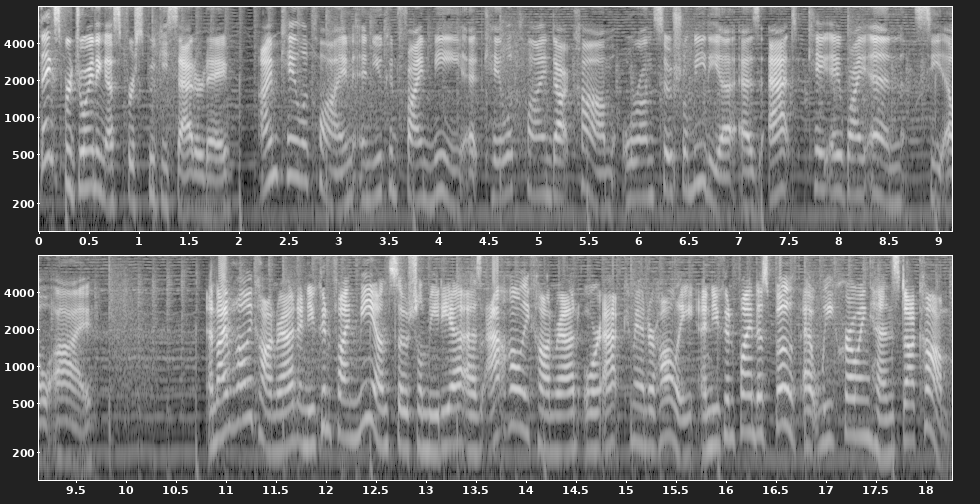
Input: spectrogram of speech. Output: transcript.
Thanks for joining us for Spooky Saturday. I'm Kayla Klein, and you can find me at kaylaklein.com or on social media as at K A Y N C L I. And I'm Holly Conrad, and you can find me on social media as at Holly Conrad or at Commander Holly, and you can find us both at WeCrowingHens.com.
